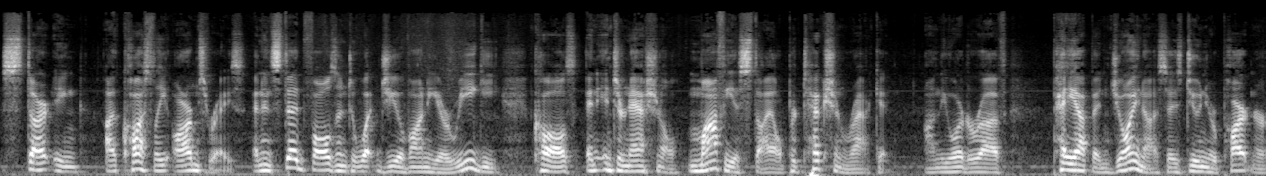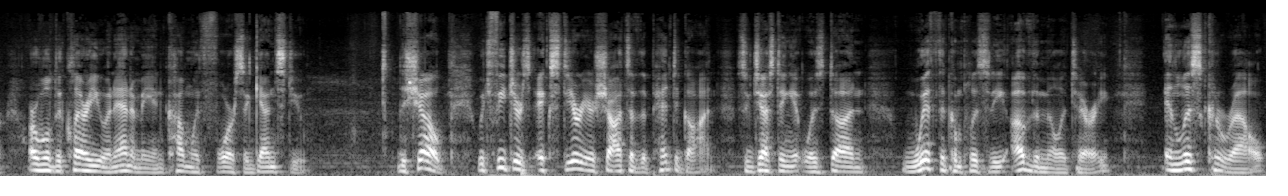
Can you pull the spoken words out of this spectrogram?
starting a costly arms race and instead falls into what Giovanni Arrighi calls an international mafia style protection racket on the order of pay up and join us as junior partner, or we'll declare you an enemy and come with force against you. The show, which features exterior shots of the Pentagon, suggesting it was done with the complicity of the military, enlists Carell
